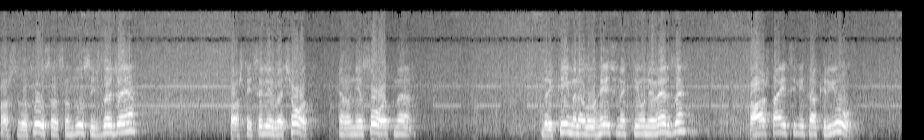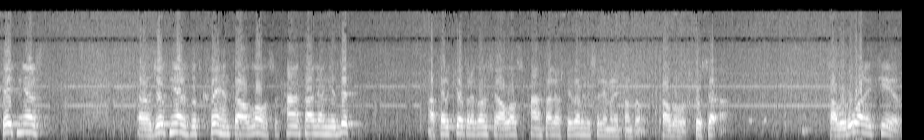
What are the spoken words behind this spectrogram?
Është zotërues, sundues i çdo gjëje, pra është i cili veçohet edhe njësohet me drejtimin dhe udhëheqjen e këtij universi, pra është ai i cili ka kriju krejt njerëzit, edhe gjithë njerëzit do të kthehen te Allahu subhane teala një ditë, atëherë kjo tregon se Allahu subhane teala është i vetmi i cili meriton të adhurohet, kurse të adhuruarit tjerë,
